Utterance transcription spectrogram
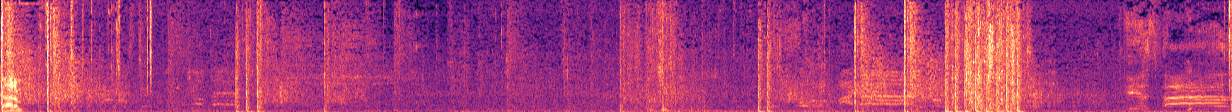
Got him. He is found.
